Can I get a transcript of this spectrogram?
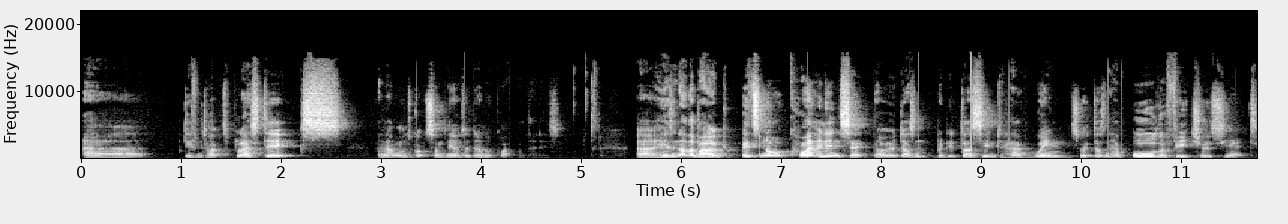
Uh, different types of plastics. And that one's got something else. I don't know quite what that is. Uh, here's another bug. It's not quite an insect though. It doesn't, but it does seem to have wings. So it doesn't have all the features yet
